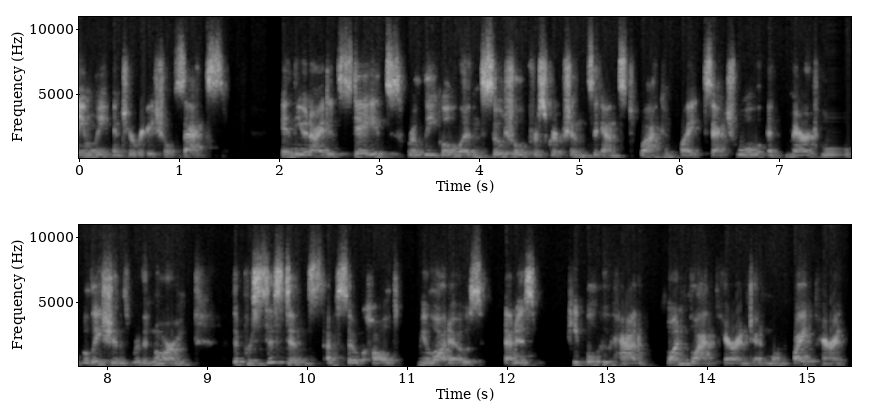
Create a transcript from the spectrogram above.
namely interracial sex. In the United States, where legal and social prescriptions against Black and white sexual and marital relations were the norm, the persistence of so-called mulattoes, that is, people who had one Black parent and one white parent,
